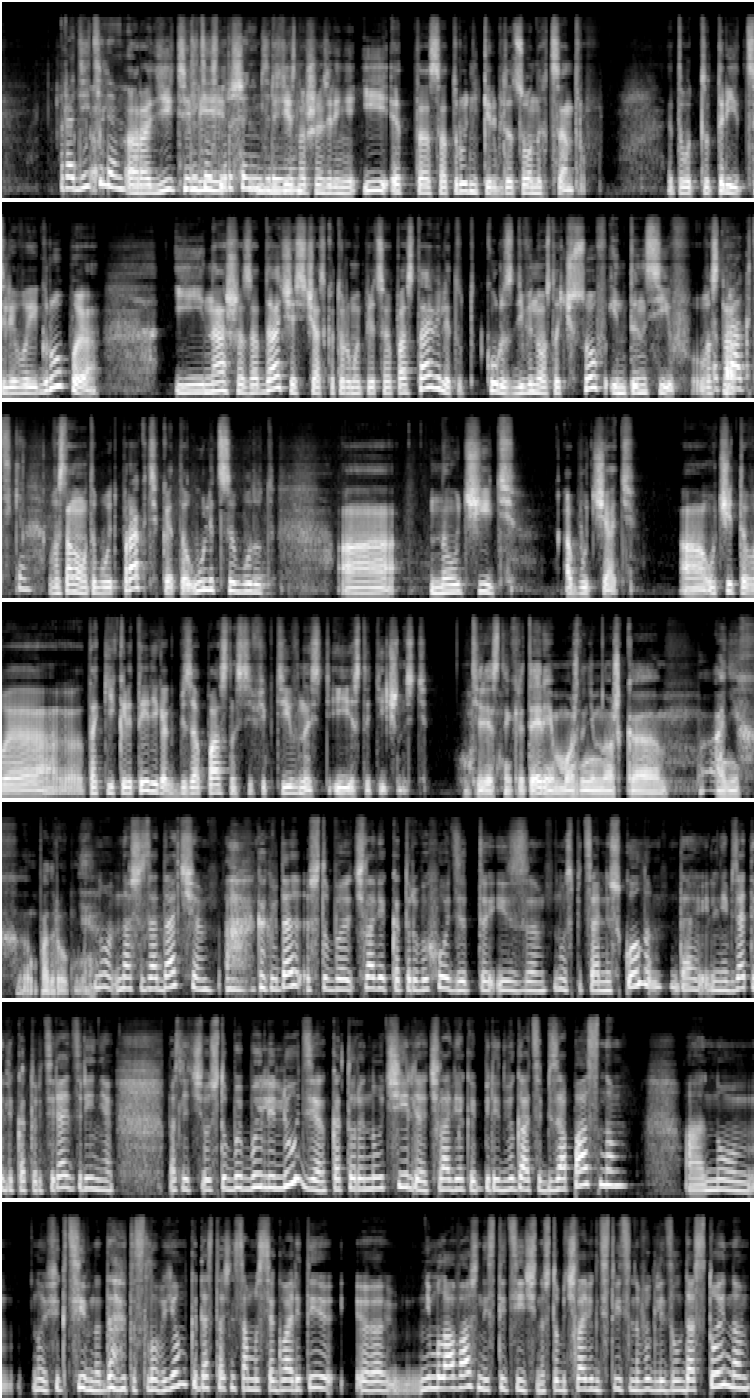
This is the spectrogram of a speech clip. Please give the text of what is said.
Родители. родители Детей с нарушением детей зрения. с нарушением зрения и это сотрудники реабилитационных центров. Это вот три целевые группы. И наша задача сейчас, которую мы перед собой поставили, тут курс 90 часов, интенсив. В, основ- Практики. в основном это будет практика, это улицы будут. А, научить обучать, учитывая э, такие критерии, как безопасность, эффективность и эстетичность. Интересные критерии. Можно немножко о них подробнее? Ну, наша задача, как бы, да, чтобы человек, который выходит из ну, специальной школы, да, или не обязательно, или который теряет зрение, после чего, чтобы были люди, которые научили человека передвигаться безопасно, а, ну, ну, эффективно, да, это слово емкое достаточно само себя говорит, и э, немаловажно эстетично, чтобы человек действительно выглядел достойно,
